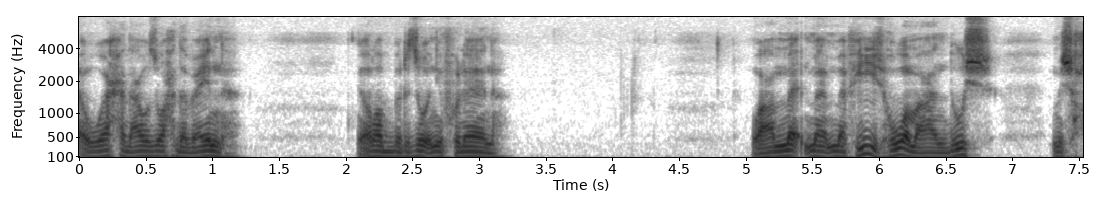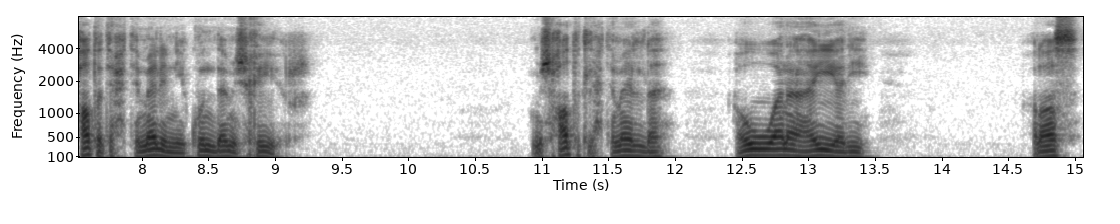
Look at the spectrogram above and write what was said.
أو واحد عاوز واحدة بعينها يا رب ارزقني فلانة. وعم ما ما فيش هو ما عندوش مش حاطط احتمال إن يكون ده مش خير. مش حاطط الاحتمال ده. هو أنا هي دي. خلاص؟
